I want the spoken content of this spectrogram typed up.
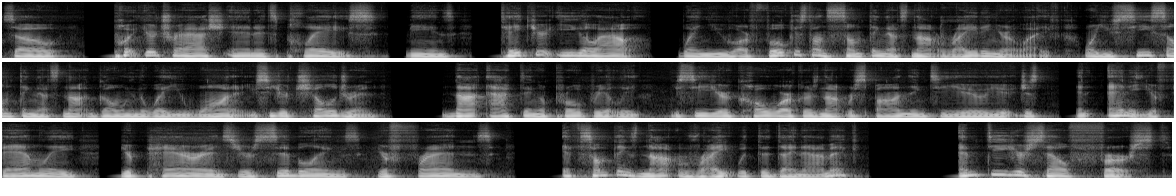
So put your trash in its place means take your ego out when you are focused on something that's not right in your life or you see something that's not going the way you want it. You see your children not acting appropriately. You see your coworkers not responding to you. You just in any, your family, your parents, your siblings, your friends. If something's not right with the dynamic, empty yourself first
